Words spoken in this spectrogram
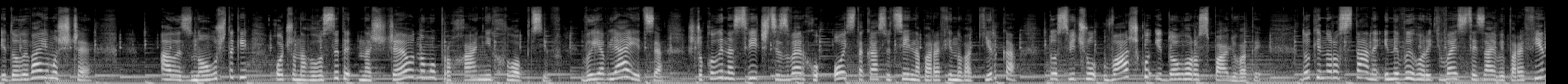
і доливаємо ще. Але знову ж таки хочу наголосити на ще одному проханні хлопців. Виявляється, що коли на свічці зверху ось така суцільна парафінова кірка, то свічу важко і довго розпалювати. Доки не розтане і не вигорить весь цей зайвий парафін,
